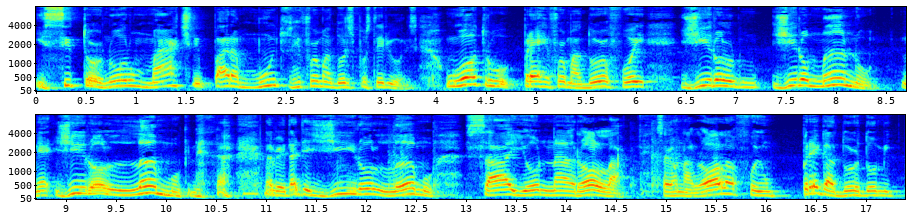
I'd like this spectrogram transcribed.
e se tornou um mártir para muitos reformadores posteriores. Um outro pré-reformador foi Giro, Giromano, né? Girolamo, que na verdade é Girolamo Sayonarola. Sayonarola foi um pregador dominicano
